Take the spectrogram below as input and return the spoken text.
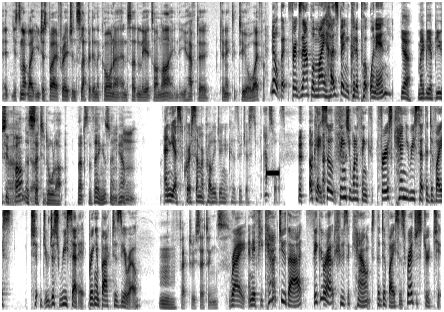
It's not like you just buy a fridge and slap it in the corner and suddenly it's online. You have to connect it to your Wi-Fi. No, but for example, my husband could have put one in. Yeah, maybe abusive oh, partners set it all up. That's the thing, isn't it? Yeah. Mm-hmm. And yes, of course, some are probably doing it because they're just assholes. okay, so things you want to think first can you reset the device to to just reset it, bring it back to zero? Factory settings. Right. And if you can't do that, figure out whose account the device is registered to.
